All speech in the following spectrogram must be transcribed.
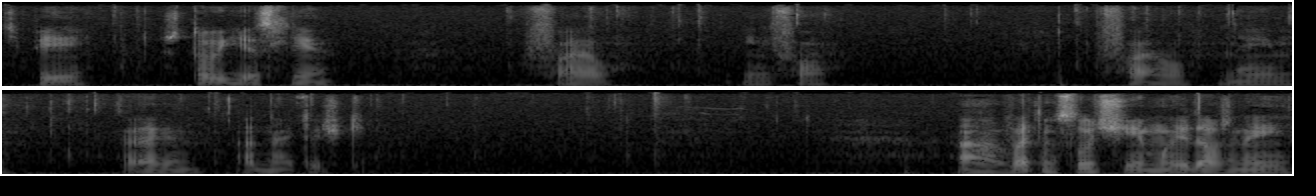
Теперь, что если файл info, файл name равен одной точке? А в этом случае мы должны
